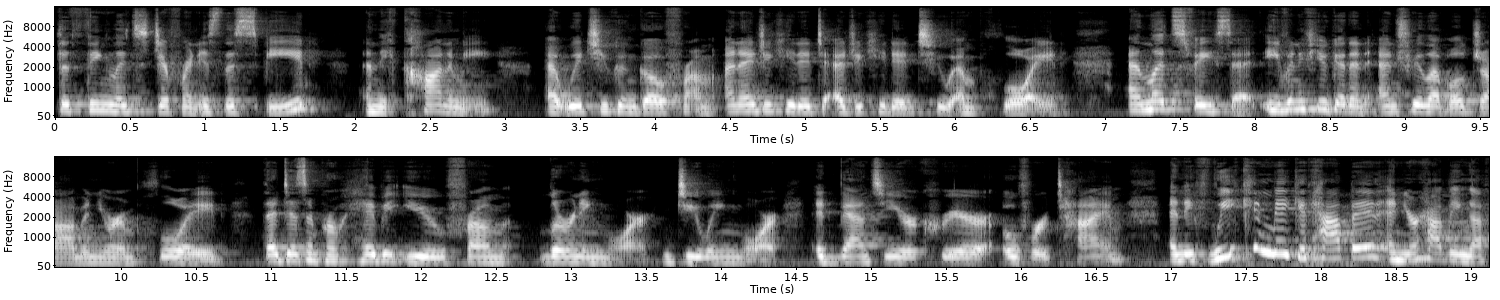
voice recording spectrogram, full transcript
the thing that's different is the speed and the economy at which you can go from uneducated to educated to employed. And let's face it, even if you get an entry level job and you're employed, that doesn't prohibit you from learning more, doing more, advancing your career over time. And if we can make it happen and you're having a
